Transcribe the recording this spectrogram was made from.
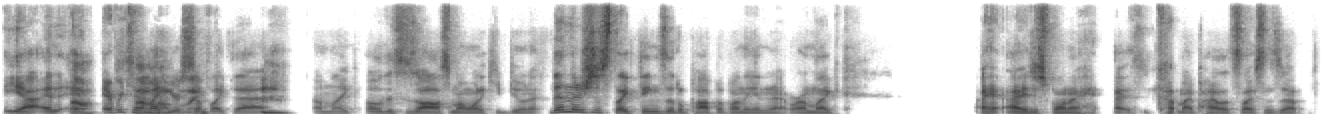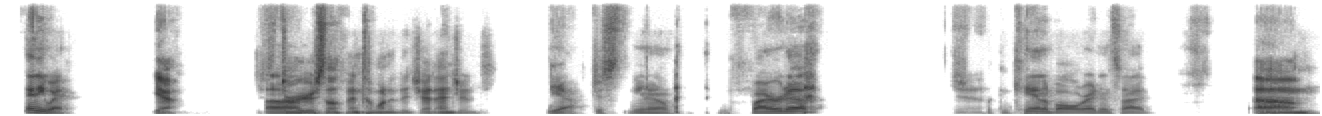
Yeah, and, So- and every so time I hear stuff like that, I'm like, oh, this is awesome. I want to keep doing it. Then there's just like things that'll pop up on the internet where I'm like, I I just want to cut my pilot's license up. Anyway, Yeah. Just throw Um, yourself into one of the jet engines. yeah, just you know, fire it up, Yeah. fucking cannonball right inside. Um,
